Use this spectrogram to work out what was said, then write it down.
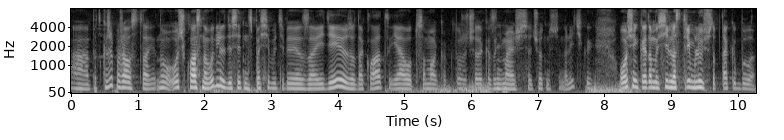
А, подскажи, пожалуйста, ну, очень классно выглядит, действительно, спасибо тебе за идею, за доклад. Я вот сама, как тоже человек, занимающийся отчетностью, аналитикой, очень к этому сильно стремлюсь, чтобы так и было.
